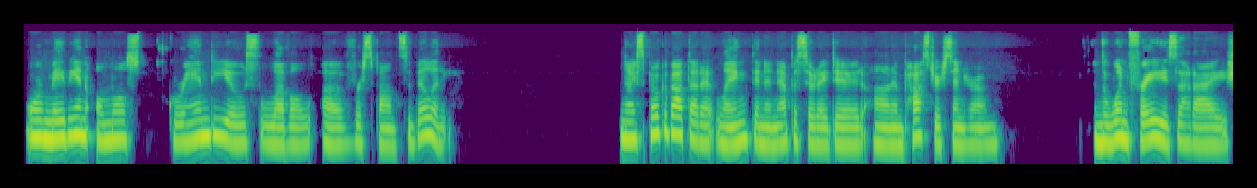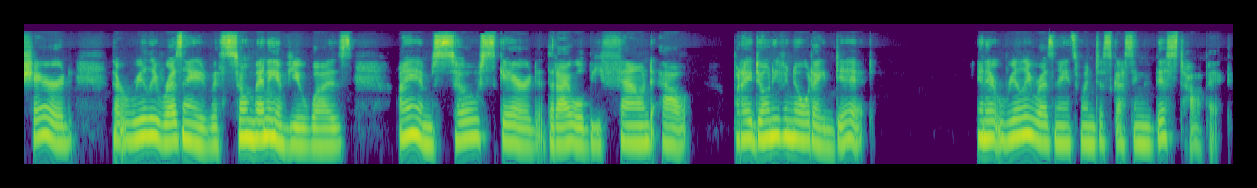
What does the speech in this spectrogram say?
or maybe an almost grandiose level of responsibility. And I spoke about that at length in an episode I did on imposter syndrome. And the one phrase that I shared that really resonated with so many of you was, I am so scared that I will be found out, but I don't even know what I did. And it really resonates when discussing this topic.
